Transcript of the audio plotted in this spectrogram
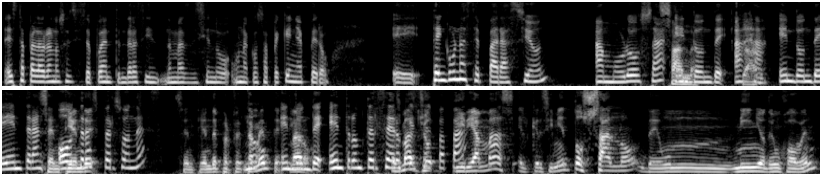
esta palabra no sé si se puede entender así, nada más diciendo una cosa pequeña, pero eh, una separación amorosa Sana, en donde, ajá, en donde entran entiende. otras personas, Se entiende ¿no? perfectamente. en claro. donde entra un tercero es más, que es yo el papá. diría más, el crecimiento sano de un niño, de un joven,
